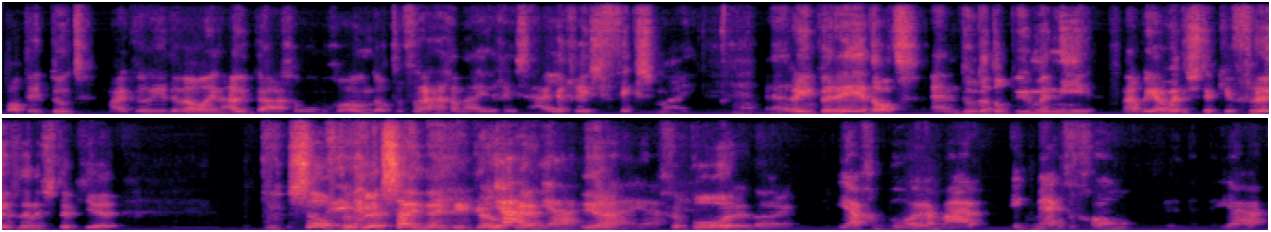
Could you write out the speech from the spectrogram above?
wat dit doet. Maar ik wil je er wel in uitdagen om gewoon dat te vragen aan Heilige Geest. Heilige Geest, fix mij. Ja. Eh, Repareer dat en doe dat op uw manier. Nou, bij jou werd een stukje vreugde en een stukje be- zelfbewustzijn, denk ik ook. ja, hè? ja, Ja. ja. Geboren daar. Ja, geboren, maar ik merkte gewoon, ja,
